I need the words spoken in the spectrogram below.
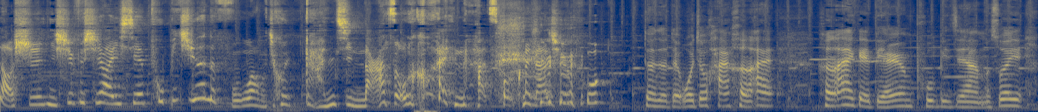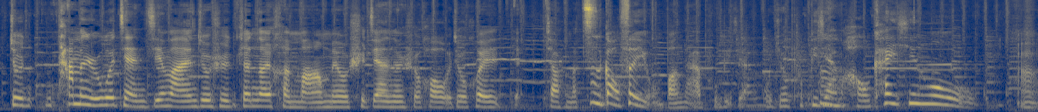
老师，你需不需要一些铺 BGM 的服务啊？我就会赶紧拿走，快拿走，快拿去铺。对对对，我就还很爱。很爱给别人铺 BGM，所以就他们如果剪辑完就是真的很忙没有时间的时候，我就会叫什么自告奋勇帮大家铺 BGM。我觉得铺 BGM 好开心哦。嗯，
